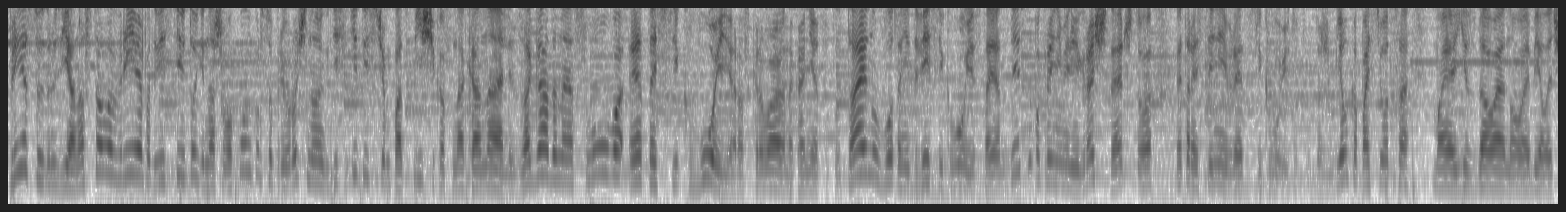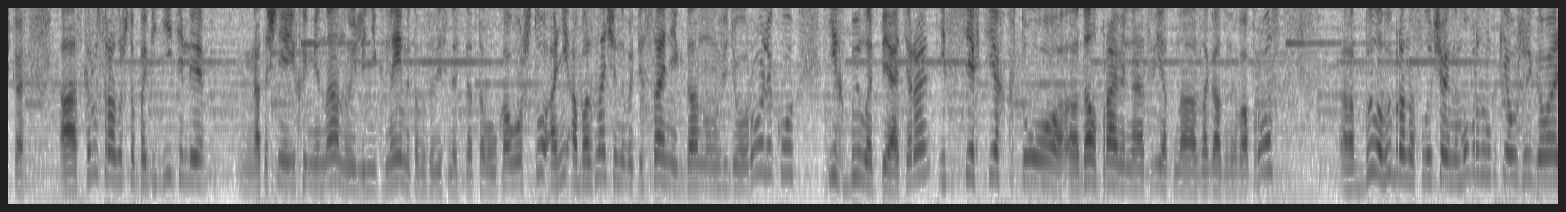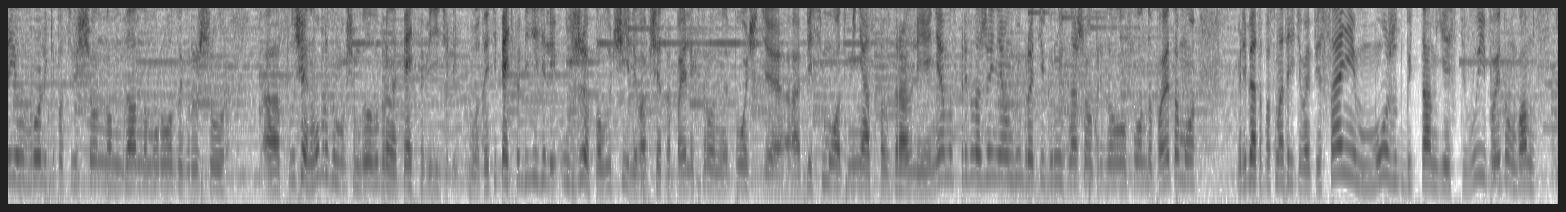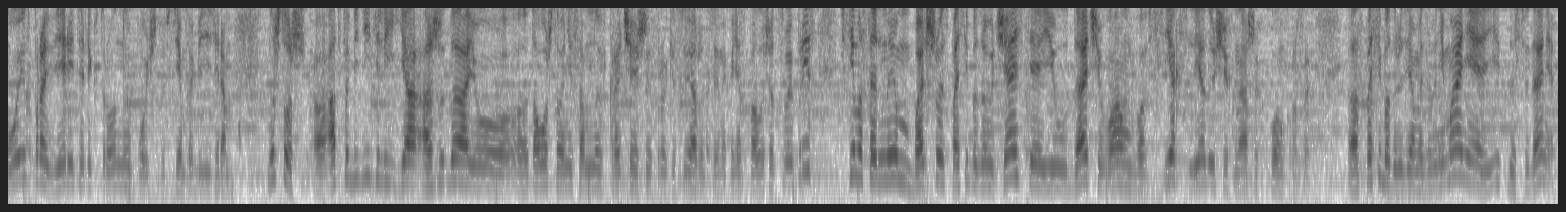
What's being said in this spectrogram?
Приветствую, друзья! Настало время подвести итоги нашего конкурса, приуроченного к 10 тысячам подписчиков на канале. Загаданное слово это секвойя. Раскрываю, наконец, эту тайну. Вот они, две секвойи стоят здесь. Ну, по крайней мере, игра считает, что это растение является секвойей. Тут, тут даже белка пасется, моя ездовая новая белочка. А скажу сразу, что победители а точнее их имена, ну или никнеймы, там в зависимости от того, у кого что, они обозначены в описании к данному видеоролику. Их было пятеро. Из всех тех, кто э, дал правильный ответ на загаданный вопрос, э, было выбрано случайным образом, как я уже и говорил в ролике, посвященном данному розыгрышу. А, случайным образом, в общем, было выбрано 5 победителей. Вот, эти 5 победителей уже получили вообще-то по электронной почте а, письмо от меня с поздравлением и с предложением выбрать игру из нашего призового фонда, поэтому Ребята, посмотрите в описании, может быть там есть вы, и поэтому вам стоит проверить электронную почту всем победителям. Ну что ж, э, от победителей я ожидаю э, того, что они со мной в кратчайшие сроки свяжутся и наконец получат свой приз. Всем остальным большое спасибо за участие и удачи вам во всех следующих наших конкурсах. Э, спасибо, друзья мои, за внимание и до свидания.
